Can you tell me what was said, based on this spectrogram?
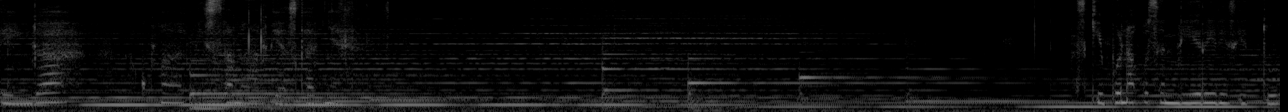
sehingga aku malah bisa melampiaskannya. Meskipun aku sendiri di situ,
